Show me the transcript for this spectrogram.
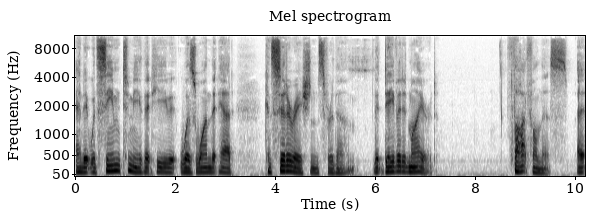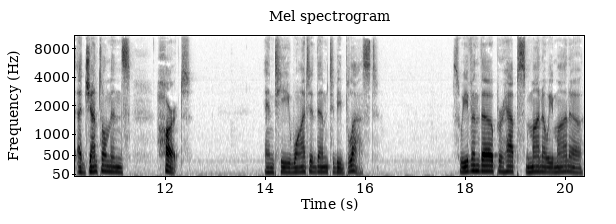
And it would seem to me that he was one that had considerations for them that David admired thoughtfulness, a, a gentleman's heart, and he wanted them to be blessed. So even though perhaps mano y mano,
